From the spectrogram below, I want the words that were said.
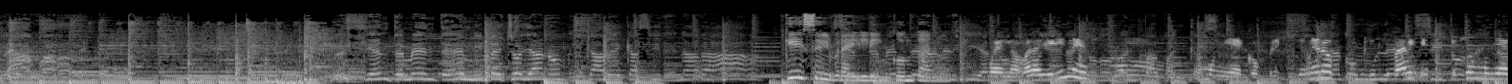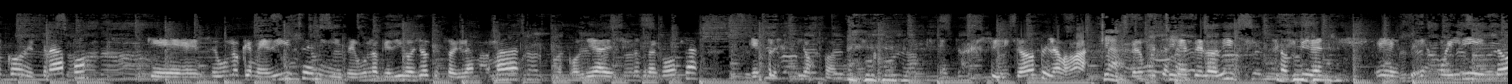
Recientemente en mi pecho ya no me cabe casi de nada. ¿Qué es el brailín? Contanos. Bueno, Brailín es un, un muñeco. Primero, principal, es, es un muñeco de trapo que según lo que me dicen y según lo que digo yo, que soy la mamá, me podría decir otra cosa, es precioso. Entonces, sí, yo soy la mamá, Claro, pero mucha claro. gente lo dice también. Es, es muy lindo.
